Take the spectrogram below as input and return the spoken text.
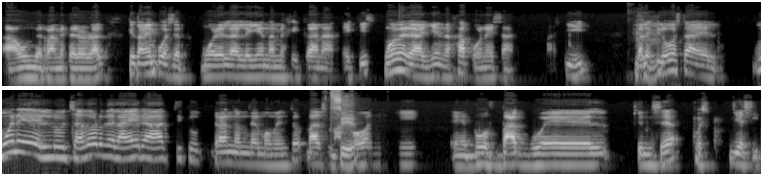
a un derrame cerebral, que también puede ser muere la leyenda mexicana X, muere la leyenda japonesa Y, ¿vale? Y luego está el muere el luchador de la era Attitude Random del momento, Vals Sí. Mahoney, eh, Booth Bagwell, quien sea, pues Jesse,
